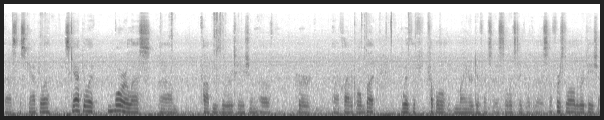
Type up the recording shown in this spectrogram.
that's the scapula. Scapula more or less um, copies the rotation of her uh, clavicle, but with a couple minor differences. So let's take a look at those. So first of all, the rotation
